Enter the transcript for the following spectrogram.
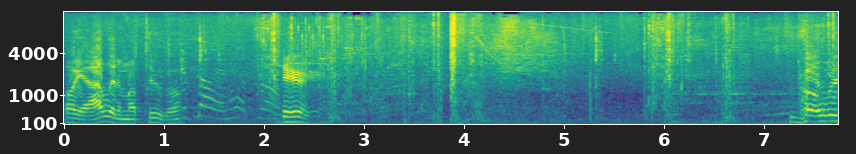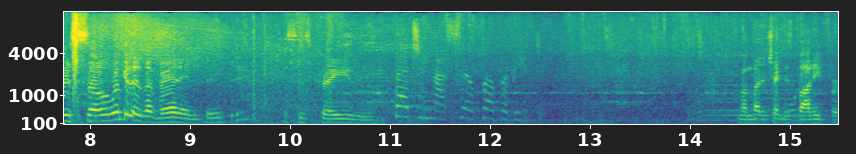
Oh yeah, I lit him up too, bro. Deploying health drone. Here. Bro, we're so look at this advantage, dude. This is crazy. Patching myself up a bit. I'm about to check this body for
